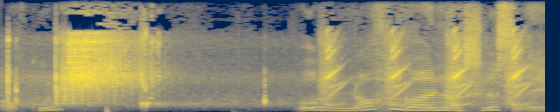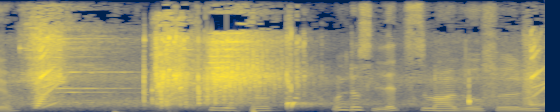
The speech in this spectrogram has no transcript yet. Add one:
Auch cool. Und noch ein goldener Schlüssel, ey. Und das letzte Mal würfeln.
